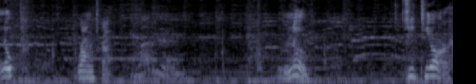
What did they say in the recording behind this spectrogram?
Nope. Wrong track. No. GTR.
